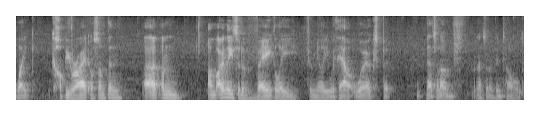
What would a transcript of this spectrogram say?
like copyright or something I, i'm i'm only sort of vaguely familiar with how it works but that's what i've that's what i've been told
